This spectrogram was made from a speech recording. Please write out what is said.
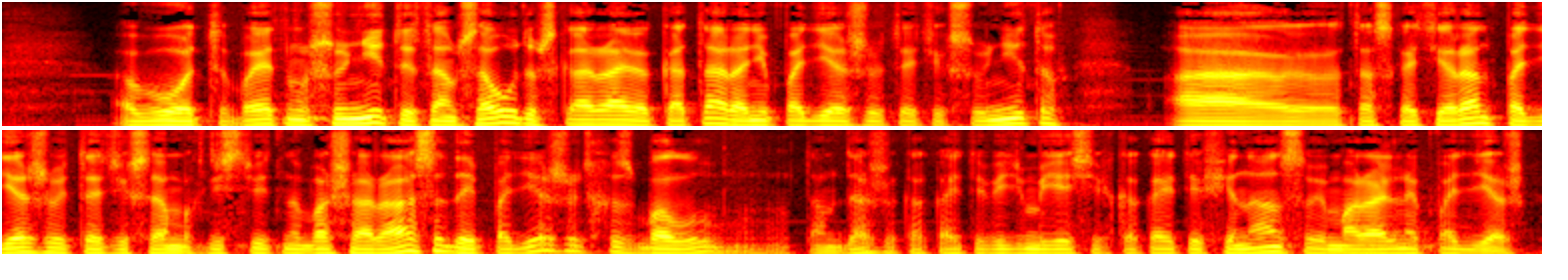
Вот, поэтому сунниты, там, Саудовская Аравия, Катар, они поддерживают этих суннитов, а, так сказать, Иран поддерживает этих самых, действительно, Башара Асада и поддерживает Хазбаллу. Там даже какая-то, видимо, есть и какая-то финансовая, моральная поддержка.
